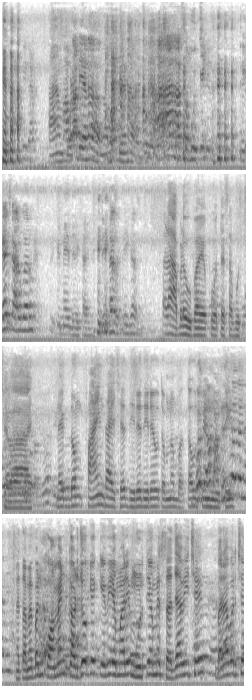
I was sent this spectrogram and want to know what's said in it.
આપણા બેના આ સબૂત છે. દેખાય છે કારું કારું નહીં દેખાય. દેખાશે દેખાશે. અરે આપણે ઊભા એ પોતે સબૂત છે ભાઈ. ને એકદમ ફાઇન થાય છે. ધીરે ધીરે હું તમને બતાવું છું મૂર્તિ. ને તમે પણ કોમેન્ટ કરજો કે કેવી અમારી મૂર્તિ અમે સજાવી છે. બરાબર છે?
